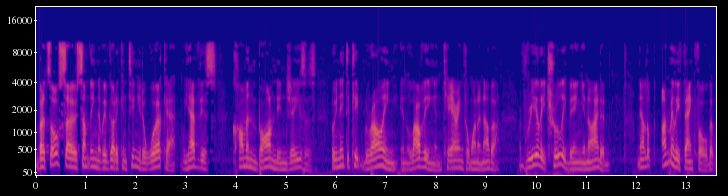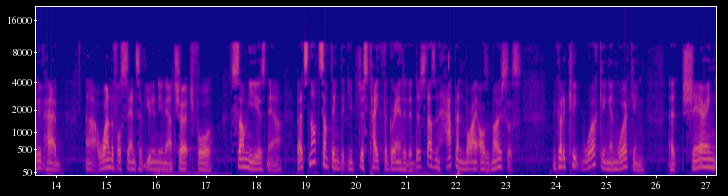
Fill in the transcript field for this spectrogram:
But it's also something that we've got to continue to work at. We have this common bond in Jesus. But we need to keep growing in loving and caring for one another, of really, truly being united. Now, look, I'm really thankful that we've had uh, a wonderful sense of unity in our church for some years now, but it's not something that you just take for granted. It just doesn't happen by osmosis. We've got to keep working and working at sharing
